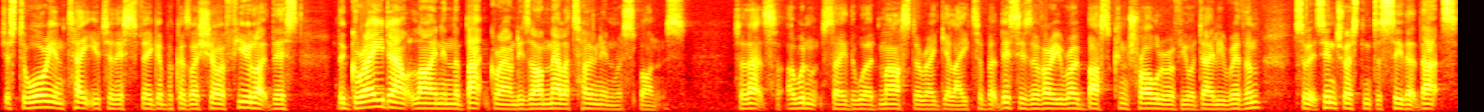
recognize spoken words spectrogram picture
just to orientate you to this figure because I show a few like this, the greyed outline in the background is our melatonin response. So that's, I wouldn't say the word master regulator, but this is a very robust controller of your daily rhythm. So it's interesting to see that that's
